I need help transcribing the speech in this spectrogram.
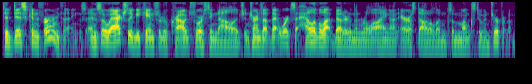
to disconfirm things. And so it actually became sort of crowdsourcing knowledge. And turns out that works a hell of a lot better than relying on Aristotle and some monks to interpret them.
